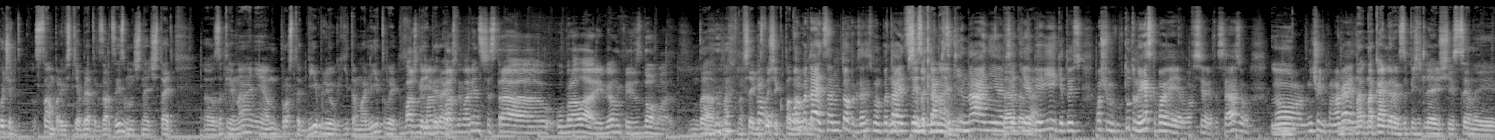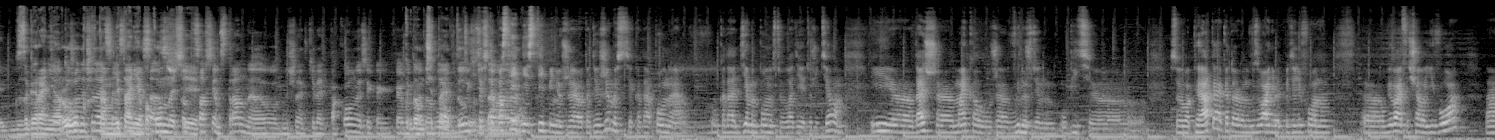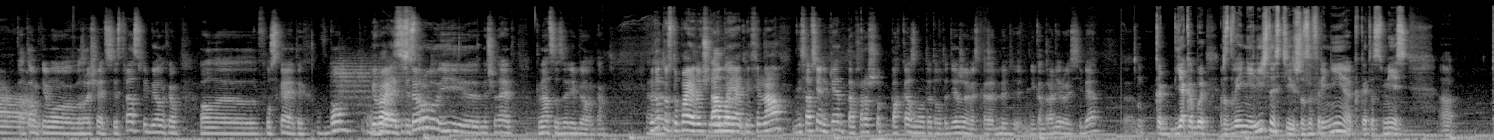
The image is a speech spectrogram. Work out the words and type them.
хочет сам провести обряд экзорцизма, начинает читать э, заклинания, он просто Библию, какие-то молитвы. Важный, Перебирает. важный момент, сестра убрала ребенка из дома. Да, на, на всякий Ну, случай к он подруге. пытается не только экзорцизм, он пытается все и там заклинания. заклинания, Да, всякие да, да. обереги. То есть, в общем, тут он резко поверил во все это сразу, но ничего не помогает. На, на камерах запечатляющие сцены загорания Тут уже рук, начинается, там летание по комнате. совсем странное, он начинает кидать по комнате, как, как Когда он читает духе, То есть это последняя степень уже от одержимости, когда полная, ну, когда демон полностью владеет уже телом. И э, дальше Майкл уже вынужден убить э, своего оператора, который он вызванивает по телефону. Э, убивает сначала его. э, Потом к нему возвращается сестра с ребенком, он э, впускает их в дом, Убивает убивает сестру. и э, начинает гнаться за ребенком. Ну тут наступает очень Там, неприятный финал. Не совсем неприятно, там хорошо показана вот эта вот одержимость, когда люди, не контролируя себя, Ну, как якобы раздвоение личности, шизофрения, какая-то смесь а,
